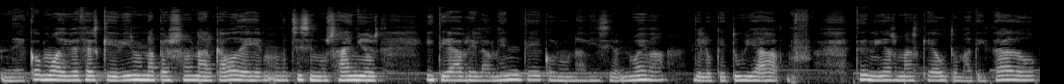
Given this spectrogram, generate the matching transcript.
de cómo hay veces que viene una persona al cabo de muchísimos años y te abre la mente con una visión nueva de lo que tú ya tenías más que automatizado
